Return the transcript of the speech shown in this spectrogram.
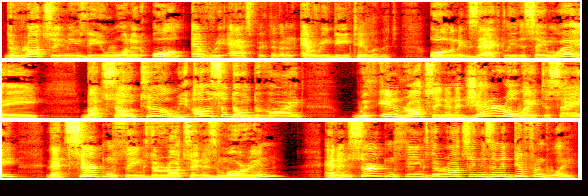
The rotze means that you want it all, every aspect of it and every detail of it, all in exactly the same way. But so too, we also don't divide within Rotzin in a general way to say that certain things the Rotzin is more in, and in certain things the Rotzin is in a different way.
